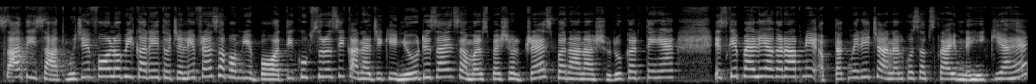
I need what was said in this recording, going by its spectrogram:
साथ ही साथ मुझे फॉलो भी करें। तो चलिए फ्रेंड्स अब हम ये बहुत ही खूबसूरत सी कान्हा जी की new design summer special dress बनाना शुरू करते हैं। इसके पहले अगर आपने अब तक मेरे चैनल को सब्सक्राइब नहीं किया है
